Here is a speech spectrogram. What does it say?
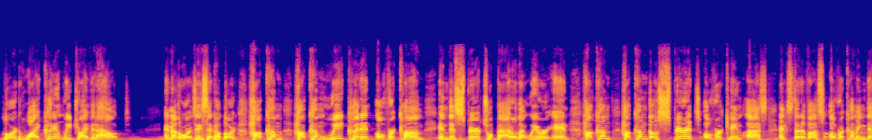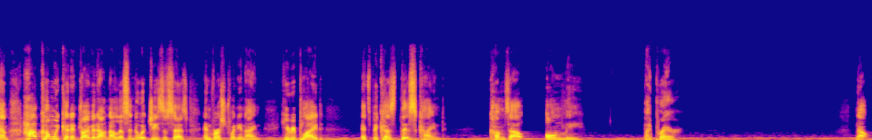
Lord, why couldn't we drive it out? In other words, they said, Lord, how come, how come we couldn't overcome in this spiritual battle that we were in? How come, how come those spirits overcame us instead of us overcoming them? How come we couldn't drive it out? Now listen to what Jesus says in verse 29. He replied, It's because this kind comes out only by prayer. Now,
